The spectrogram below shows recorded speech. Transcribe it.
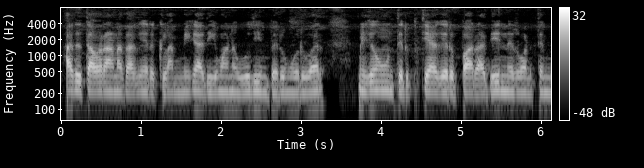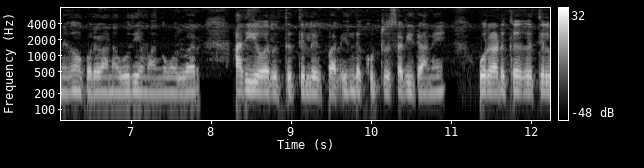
அது தவறானதாக இருக்கலாம். மிக அதிகமான ஊதியம் பெறும் ஒருவர் மிகவும் திருப்தியாக இருப்பார். அதே நிறுவனத்தில் மிகவும் குறைவான ஊதியம் வாங்கும் ஒருவர் அதிக வருத்தத்தில் இருப்பார். இந்த குற்று சரிதானே? ஒரு அடுக்ககத்தில்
